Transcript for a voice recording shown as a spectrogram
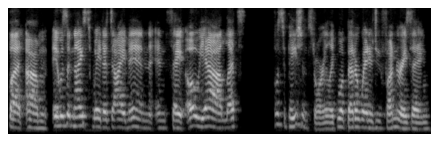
but um, it was a nice way to dive in and say, oh yeah, let's post a patient story. Like what better way to do fundraising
